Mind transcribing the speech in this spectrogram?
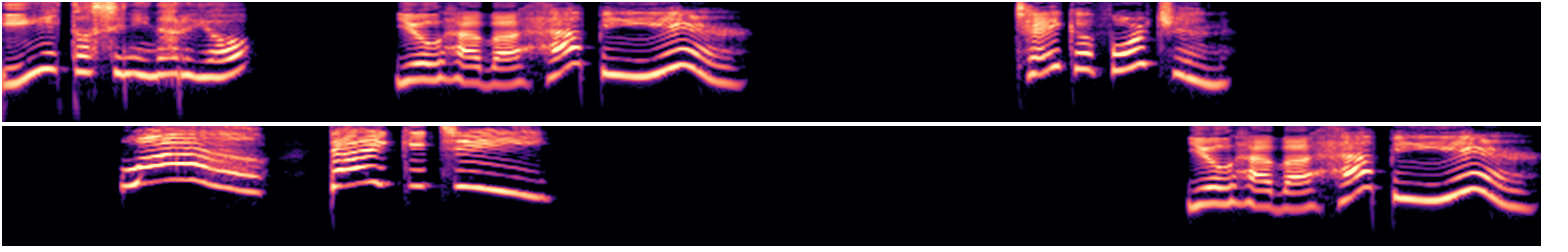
いい年になるよ。 You'll have a happy year. Take a fortune. Wow! 大吉! You'll have a happy year.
